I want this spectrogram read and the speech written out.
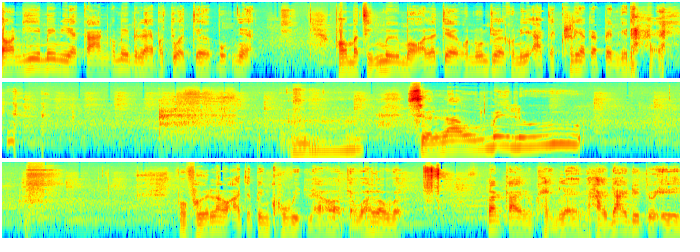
ตอนที่ไม่มีอาการก็ไม่เป็นไรพอตรวจเจอปุ๊บเนี่ย พอมาถึงมือหมอแล้วเจอคนนู้นเจอคนนี้อาจจะเครียดแล้วเป็นก็ได้ส่วนเราไม่รู้พอเผลอเราอาจจะเป็นโควิด แล้ว แต่ว่าเราแบบร่างกายเราแข็งแรงหายได้ด้วยตัวเอง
